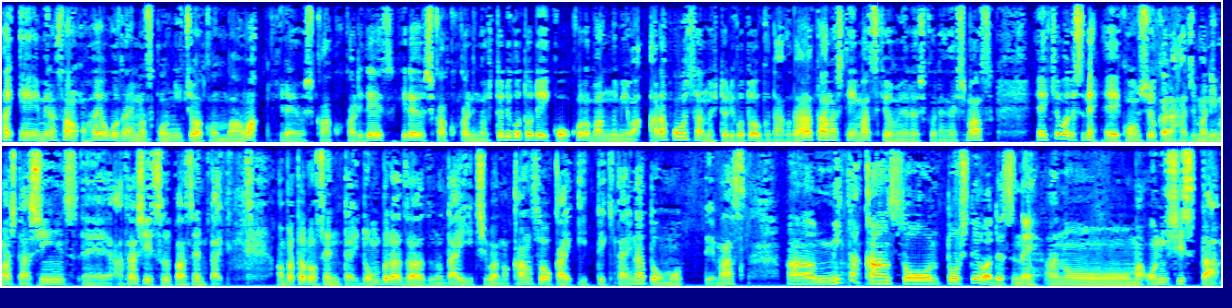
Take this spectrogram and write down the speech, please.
はい、えー、皆さんおはようございます。こんにちは、こんばんは。平吉川こかりです。平吉川こかりの独り言でいこう。この番組は、アラフォーさんの独り言をぐだぐだと話しています。今日もよろしくお願いします。えー、今日はですね、えー、今週から始まりました新、えー、新しいスーパー戦隊、アバタロ戦隊ドンブラザーズの第1話の感想会行ってきたいなと思ってます。あ見た感想としてはですね、あのー、まあ、鬼シスタ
